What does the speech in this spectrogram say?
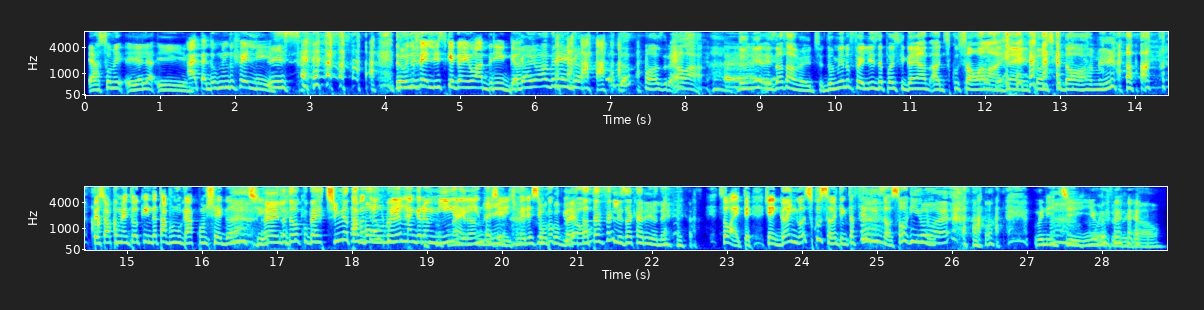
É assume. Ele e. ah, tá dormindo feliz. Isso. dormindo dormindo- feliz porque ganhou a briga. Ganhou a briga. Mostra. Olha lá. Dormindo, exatamente. Dormindo feliz depois que ganha a discussão. Olha lá, gente, onde que dorme. O pessoal comentou que ainda tava um lugar aconchegante. É, ainda deu uma cobertinha, tá Tava bom, tranquilo né? na graminha Na ainda, graminha. gente. Merecia um pouco coberta, pior. até feliz a carinha dele. Só aí, tem- gente, ganhou a discussão, ele tem que estar feliz, ó, sorrindo. Não é? Bonitinho. Muito legal.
